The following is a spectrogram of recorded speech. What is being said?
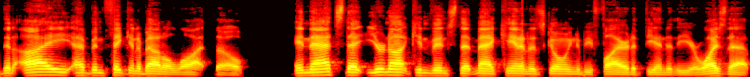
that I have been thinking about a lot, though, and that's that you're not convinced that Matt Canada is going to be fired at the end of the year. Why is that?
